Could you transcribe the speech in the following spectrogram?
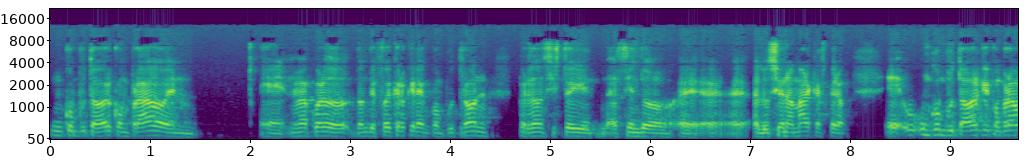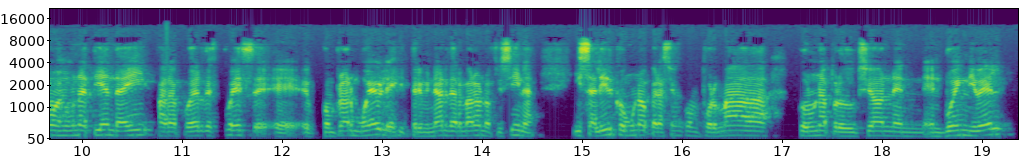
un computador comprado en, eh, no me acuerdo dónde fue, creo que era en Computron, perdón si estoy haciendo eh, alusión a marcas, pero eh, un computador que compramos en una tienda ahí para poder después comprar muebles y terminar de armar una oficina y salir con una operación conformada, con una producción en, buen nivel,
